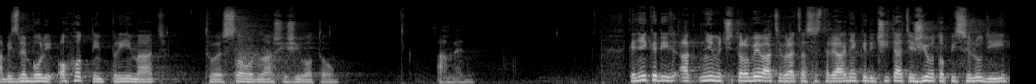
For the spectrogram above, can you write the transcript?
aby sme boli ochotní príjmať Tvoje slovo do našich životov. Amen. Keď niekedy, ak, neviem, či to robievate, bratia a sestry, ak niekedy čítate životopisy ľudí,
